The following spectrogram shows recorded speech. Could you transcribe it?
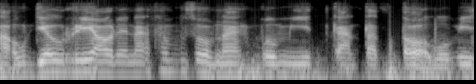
เอาเดียวเรียวเลยนะท่านผู้ชมนะบ่มีการตัดต่อบ่มี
